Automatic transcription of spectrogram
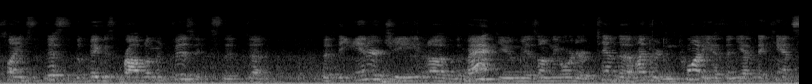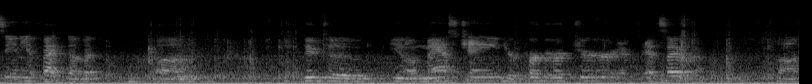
claims that this is the biggest problem in physics, that uh, that the energy of the vacuum is on the order of 10 to the 120th, and yet they can't see any effect of it uh, due to you know mass change or curvature, etc. Uh,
